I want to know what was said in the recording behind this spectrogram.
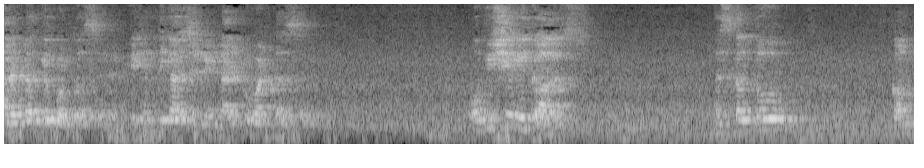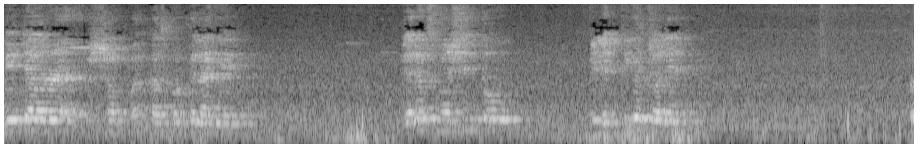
আরেকটাকে পড়তেছে, এখান থেকে সেন্টিমেন্ট আরেকটু বাড়তেছে। অফিসিয়ালি কাজ আজকাল তো কম্পিউটার সব কাজ করতে লাগে জেরক্স মেশিন তো ইলেকট্রিকে চলে তো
